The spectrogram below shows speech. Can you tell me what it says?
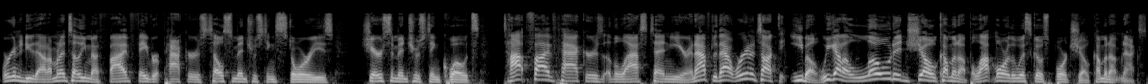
We're going to do that. I'm going to tell you my five favorite Packers, tell some interesting stories, share some interesting quotes. Top five Packers of the last 10 year. And after that, we're going to talk to Ebo. We got a loaded show coming up. A lot more of the Wisco Sports Show coming up next.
